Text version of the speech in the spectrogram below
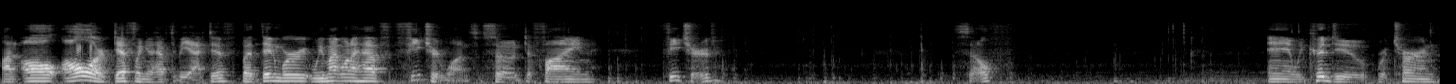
on all, all are definitely going to have to be active, but then we're, we might want to have featured ones. So define featured self. And we could do return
